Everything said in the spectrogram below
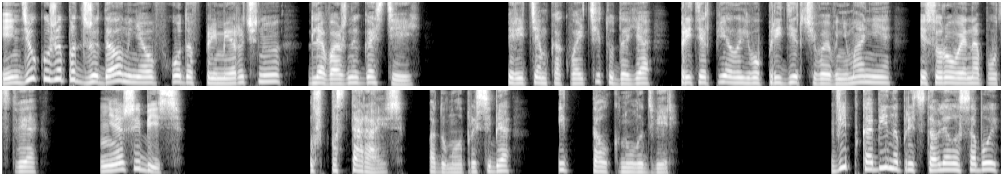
Индюк уже поджидал меня у входа в примерочную для важных гостей. Перед тем, как войти туда, я претерпела его придирчивое внимание и суровое напутствие. «Не ошибись». «Уж постараюсь», — подумала про себя и толкнула дверь. Вип-кабина представляла собой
